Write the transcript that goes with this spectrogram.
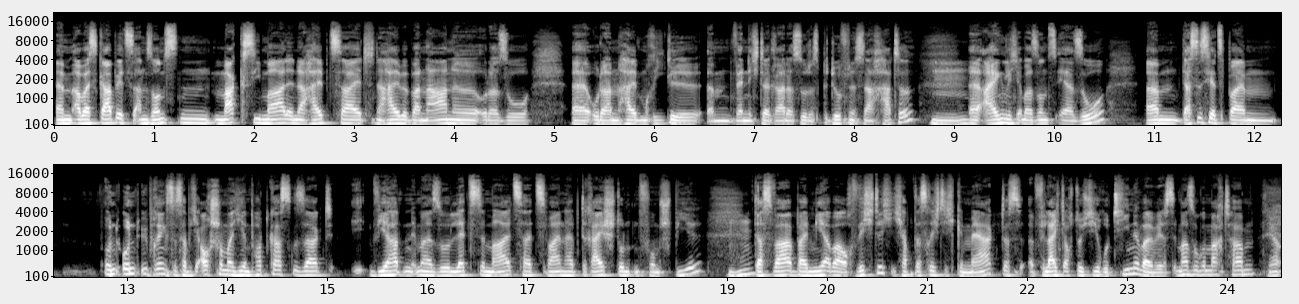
Ähm, aber es gab jetzt ansonsten maximal in der Halbzeit eine halbe Banane oder so äh, oder einen halben Riegel, ähm, wenn ich da gerade so das Bedürfnis nach hatte. Mhm. Äh, eigentlich aber sonst eher so. Ähm, das ist jetzt beim und, und übrigens, das habe ich auch schon mal hier im Podcast gesagt, wir hatten immer so letzte Mahlzeit zweieinhalb, drei Stunden vorm Spiel. Mhm. Das war bei mir aber auch wichtig. Ich habe das richtig gemerkt, dass vielleicht auch durch die Routine, weil wir das immer so gemacht haben. Ja.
